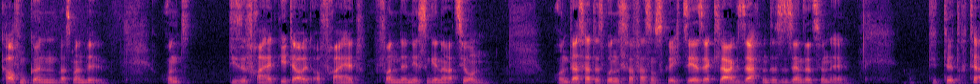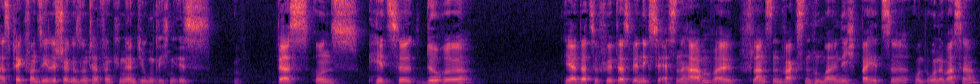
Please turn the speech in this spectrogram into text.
kaufen können, was man will. Und diese Freiheit geht ja halt auf Freiheit von der nächsten Generation. Und das hat das Bundesverfassungsgericht sehr, sehr klar gesagt und das ist sensationell. Der dritte Aspekt von seelischer Gesundheit von Kindern und Jugendlichen ist, dass uns Hitze, Dürre ja dazu führt, dass wir nichts zu essen haben, weil Pflanzen wachsen nun mal nicht bei Hitze und ohne Wasser.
